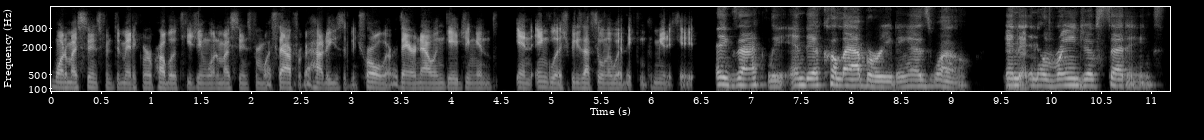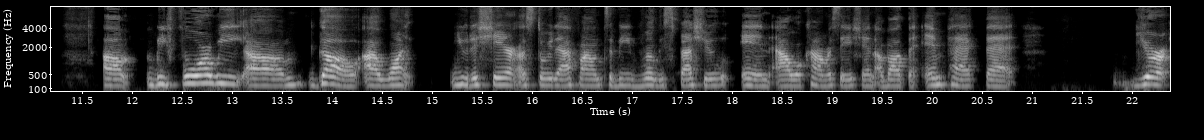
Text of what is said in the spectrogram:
one of my students from dominican republic teaching one of my students from west africa how to use a controller they are now engaging in in english because that's the only way they can communicate. Exactly and they're collaborating as well in, mm-hmm. in a range of settings. Um, before we um, go i want you to share a story that I found to be really special in our conversation about the impact that your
